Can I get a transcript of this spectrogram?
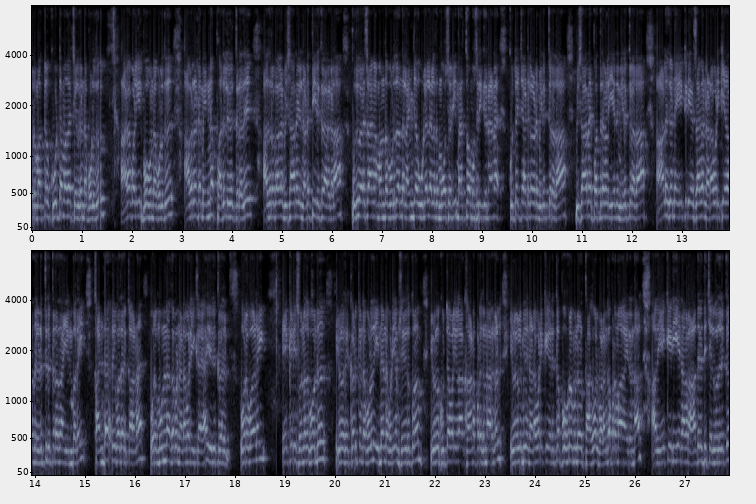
ஒரு மக்கள் கூட்டமாக செல்கின்ற பொழுது அறவழியில் போகின்ற பொழுது அவர்களிடம் என்ன பதில் இருக்கிறது? அது தொடர்பாக விசாரணையில் நடத்தி இருக்கிறார்களா புது அரசாங்கம் வந்த பொழுது அந்த லஞ்ச ஊழல் அல்லது மோசடி மருத்துவ மோசடிக்கு எதிரான குற்றச்சாட்டுகளிடம் இருக்கிறதா? விசாரணை பத்திரங்கள் ஏதும் இருக்கிறதா? ஆளுகின்ற ஏக்கடி அரசாங்கம் நடவடிக்கை ஏதாவது எடுத்திருக்கிறதா என்பதை கண்டறிவதற்கான ஒரு முன்னகர்வு நடவடிக்கையாக இருக்கிறது. ஒருவேளை ஏக்கடி சொன்னது போன்று இவர்களை கேட்கின்ற பொழுது என்னென்ன விடயம் செய்திருக்கிறோம்? இவர்கள் குற்றவாளிகளாக காணப்படுகிறார்கள் இவர்கள் மீது நடவடிக்கை எடுக்கப் போகிறோம் என்ற தகவல் வழங்கப்படுமாக இருந்தால் அது ஏகேடியை நாங்கள் ஆதரித்து செல்வதற்கு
